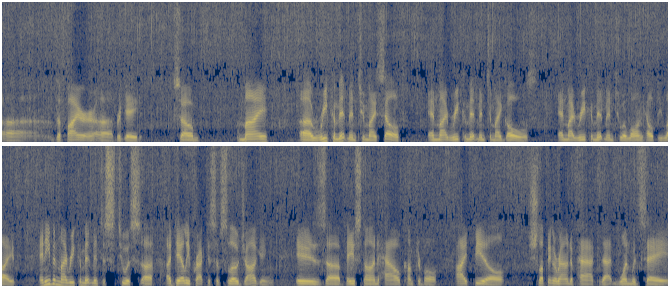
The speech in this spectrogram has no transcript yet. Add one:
uh, the fire uh, brigade. So my uh, recommitment to myself and my recommitment to my goals and my recommitment to a long, healthy life, and even my recommitment to, to a, uh, a daily practice of slow jogging is uh, based on how comfortable I feel schlepping around a pack that one would say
